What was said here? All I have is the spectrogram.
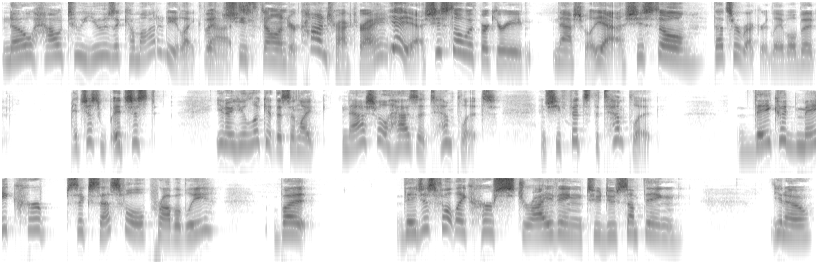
know how to use a commodity like But that. But she's still under contract, right? Yeah, yeah. She's still with Mercury Nashville. Yeah, she's still that's her record label, but it's just it's just you know, you look at this and like Nashville has a template and she fits the template. They could make her successful probably, but they just felt like her striving to do something you know,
